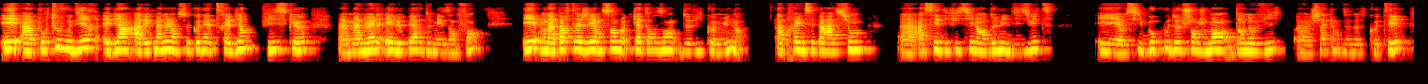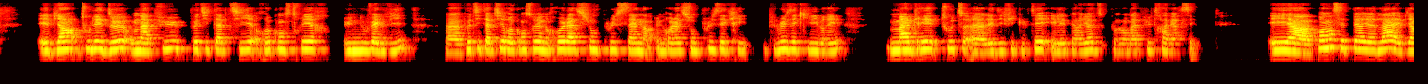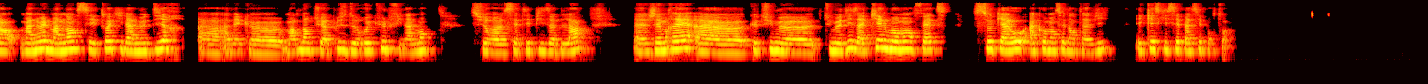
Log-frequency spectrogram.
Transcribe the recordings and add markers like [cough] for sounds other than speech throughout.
Et euh, pour tout vous dire, eh bien, avec Manuel, on se connaît très bien puisque Manuel est le père de mes enfants et on a partagé ensemble 14 ans de vie commune après une séparation euh, assez difficile en 2018 et aussi beaucoup de changements dans nos vies, euh, chacun de notre côté. Eh bien, tous les deux, on a pu petit à petit reconstruire une nouvelle vie, euh, petit à petit reconstruire une relation plus saine, une relation plus, plus équilibrée, malgré toutes les difficultés et les périodes que l'on a pu traverser. Et euh, pendant cette période-là, eh bien, Manuel, maintenant, c'est toi qui vas me dire, euh, avec euh, maintenant que tu as plus de recul finalement sur cet épisode-là, j'aimerais que tu me, tu me dises à quel moment, en fait, ce chaos a commencé dans ta vie et qu'est-ce qui s'est passé pour toi?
